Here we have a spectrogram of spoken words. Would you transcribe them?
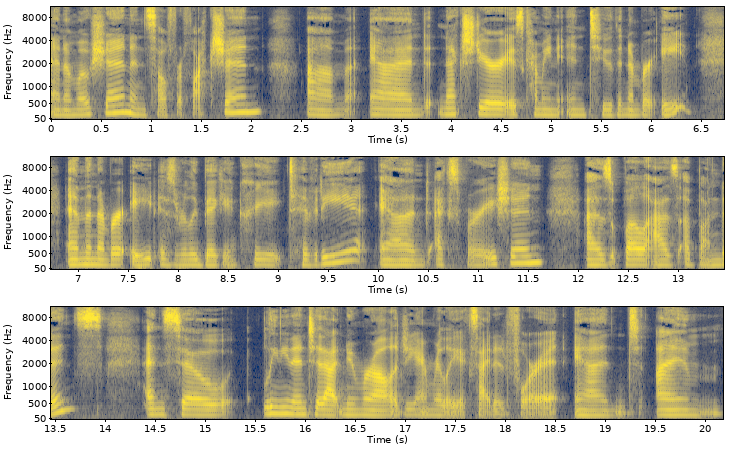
and emotion and self reflection. Um, and next year is coming into the number eight. And the number eight is really big in creativity and exploration as well as abundance. And so leaning into that numerology, I'm really excited for it. And I'm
